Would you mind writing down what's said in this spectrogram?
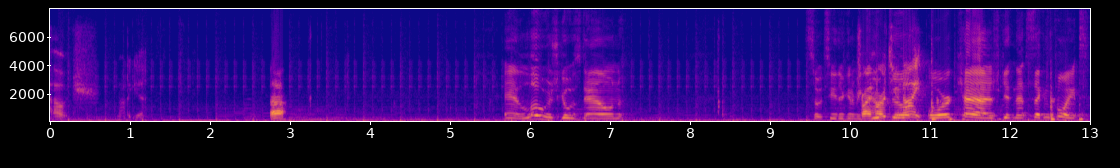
Ouch. Not again. Ah, And Loge goes down. So it's either going to be Gupta or Cash getting that second point.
